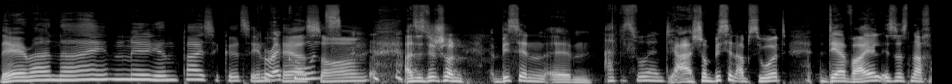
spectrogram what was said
There are nine million bicycles in Raccoons. Song. Also es ist schon ein bisschen, ähm, Absurd. ja, schon ein bisschen absurd. Derweil ist es nach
